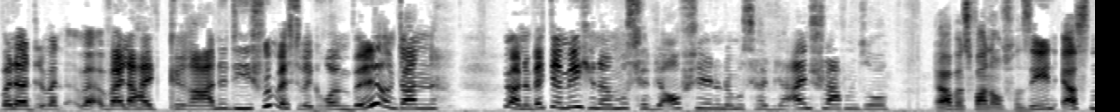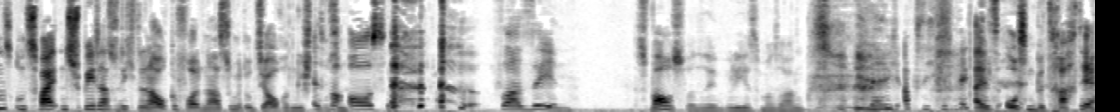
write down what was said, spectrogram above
weil er, weil, er halt gerade die Schwimmweste wegräumen will. Und dann, ja, dann weckt er mich und dann muss ich halt wieder aufstehen und dann muss ich halt wieder einschlafen und so. Ja, aber es waren aus Versehen. Erstens und zweitens später hast du dich dann auch gefreut und hast du mit uns ja auch Es angestoßen. war aus Versehen. Es war aus Versehen, würde ich jetzt mal sagen. Da habe ich Absicht geweckt. Als Außenbetrachter.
